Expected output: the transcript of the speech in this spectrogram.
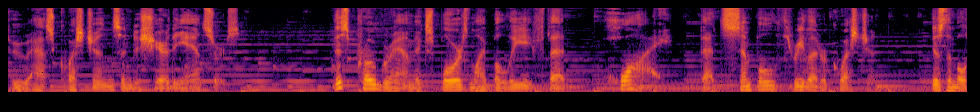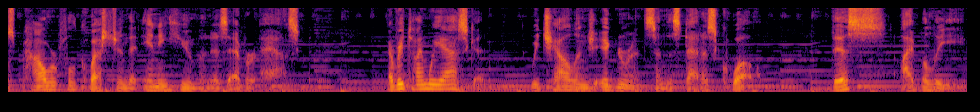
to ask questions, and to share the answers. This program explores my belief that why, that simple three letter question, is the most powerful question that any human has ever asked. Every time we ask it, we challenge ignorance and the status quo. This, I believe.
